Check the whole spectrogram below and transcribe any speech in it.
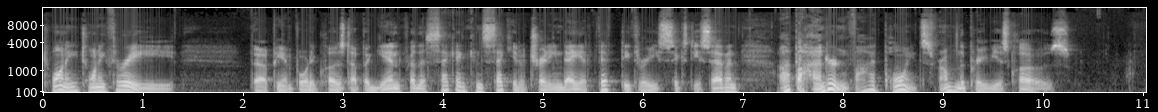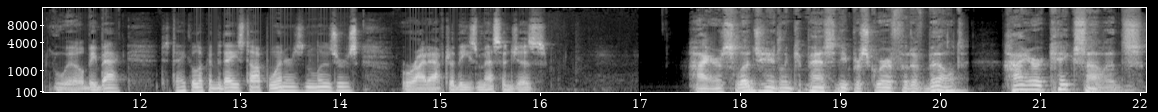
2023. The PM40 closed up again for the second consecutive trading day at 53.67, up 105 points from the previous close. We'll be back to take a look at today's top winners and losers right after these messages. Higher sludge handling capacity per square foot of belt, higher cake solids,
